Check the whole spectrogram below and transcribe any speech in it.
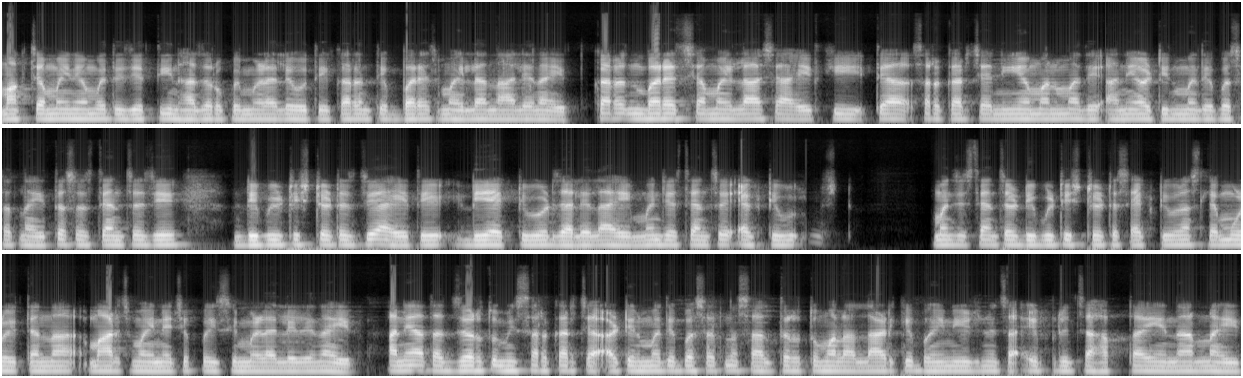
मागच्या महिन्यामध्ये जे तीन हजार रुपये मिळाले होते कारण ते बऱ्याच महिलांना आले नाहीत. कारण बऱ्याचशा महिला अशा आहेत की त्या सरकारच्या नियमांमध्ये आणि अटींमध्ये बसत नाही तसंच त्यांचं जे डी स्टेटस जे आहे ते डिॲक्टिवेट झालेलं आहे. म्हणजेच त्यांचं ॲक्टिव्ह म्हणजेच त्यांचं डीबीटी स्टेटस ॲक्टिव्ह नसल्यामुळे त्यांना मार्च महिन्याचे पैसे मिळालेले नाहीत. आणि आता जर तुम्ही सरकारच्या अटींमध्ये बसत नसाल तर तुम्हाला लाडकी बहीण योजनेचा एप्रिलचा हप्ता येणार नाहीत.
